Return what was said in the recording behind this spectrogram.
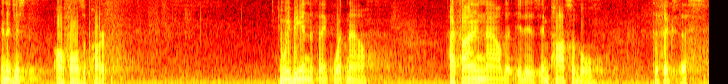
And it just all falls apart. And we begin to think, what now? I find now that it is impossible to fix this.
